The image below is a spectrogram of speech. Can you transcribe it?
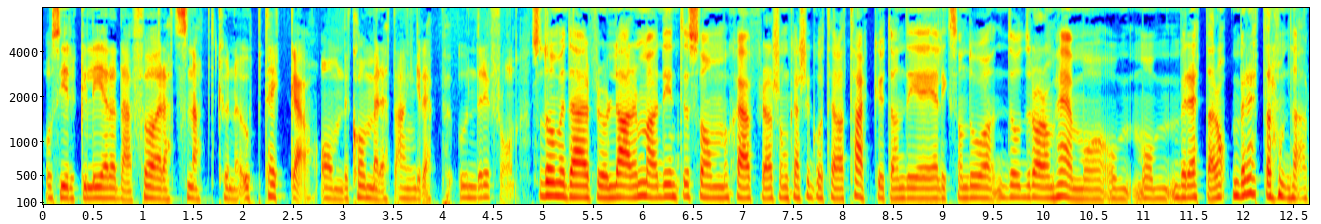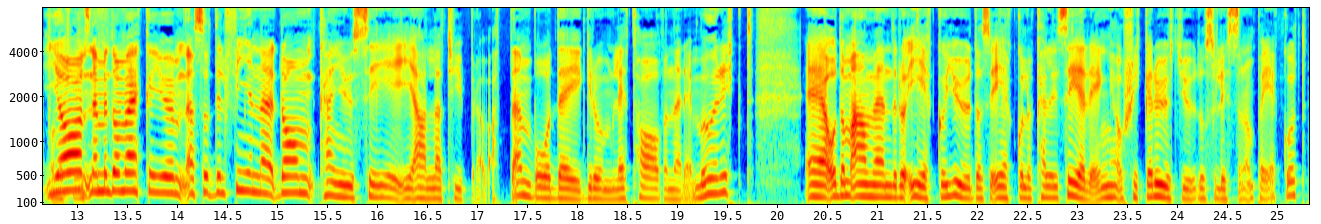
och cirkulerar där för att snabbt kunna upptäcka om det kommer ett angrepp underifrån. Så de är där för att larma, det är inte som schäfrar som kanske går till attack utan det är liksom då, då drar de hem och, och, och berättar, om, berättar om det här. ja, nej men de verkar ju, alltså delfiner de kan ju se i alla typer av vatten, både i grumligt hav och när det är mörkt. Eh, och de använder då ekoljud, alltså ekolokalisering och skickar ut ljud och så lyssnar de på ekot.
